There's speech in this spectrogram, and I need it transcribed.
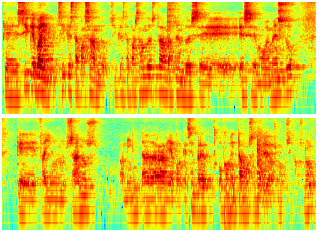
que sí que vai, sí que está pasando, sí que está pasando, está nacendo ese, ese movimento que fai uns anos a min dá rabia porque sempre o comentamos entre os músicos, non?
